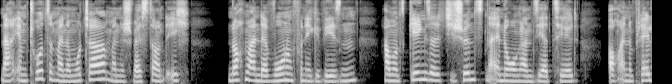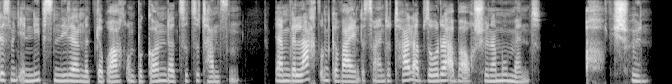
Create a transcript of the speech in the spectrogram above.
Nach ihrem Tod sind meine Mutter, meine Schwester und ich nochmal in der Wohnung von ihr gewesen, haben uns gegenseitig die schönsten Erinnerungen an sie erzählt, auch eine Playlist mit ihren liebsten Liedern mitgebracht und begonnen dazu zu tanzen. Wir haben gelacht und geweint. Es war ein total absurder, aber auch schöner Moment. Oh, wie schön.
